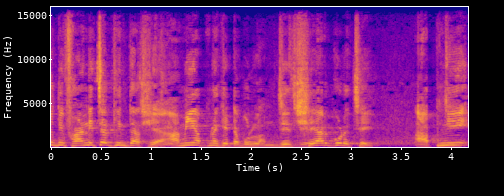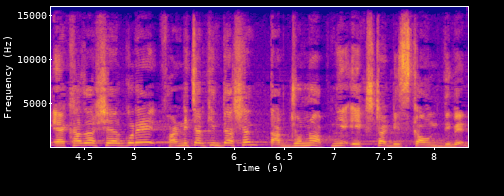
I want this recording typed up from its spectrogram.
যদি ফার্নিচার কিনতে আসে আমি আপনাকে এটা বললাম যে শেয়ার করেছে আপনি এক হাজার শেয়ার করে ফার্নিচার কিনতে আসেন তার জন্য আপনি এক্সট্রা ডিসকাউন্ট দিবেন।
